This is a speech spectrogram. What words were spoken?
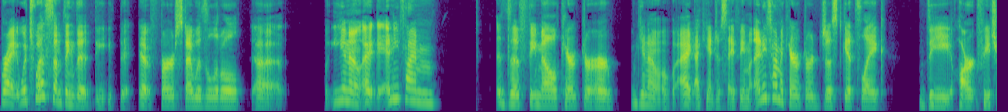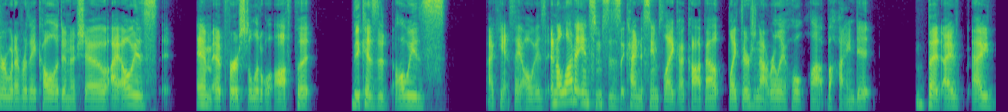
Right, which was something that at first I was a little, uh, you know, anytime the female character, or you know, I, I can't just say female. Anytime a character just gets like the heart feature, whatever they call it in a show, I always am at first a little off put because it always. I can't say always. In a lot of instances, it kind of seems like a cop out. Like there's not really a whole lot behind it but I I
